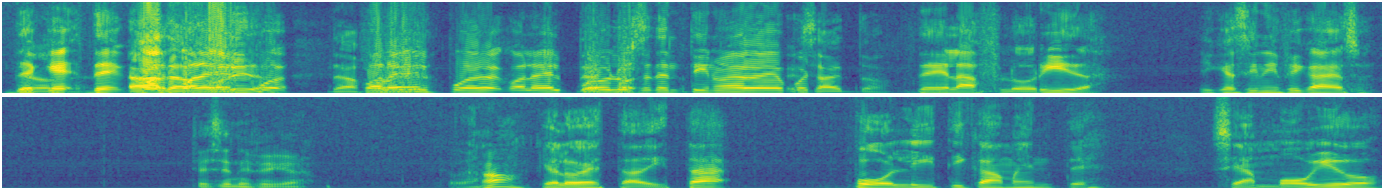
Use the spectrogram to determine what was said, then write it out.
¿De, qué? De, ah, cuál, es el, cuál, es el, pueblo, ¿Cuál es el pueblo 79 de, de la Florida? ¿Y qué significa eso? ¿Qué significa? Bueno, que los estadistas políticamente se han movido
